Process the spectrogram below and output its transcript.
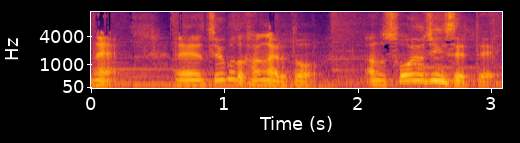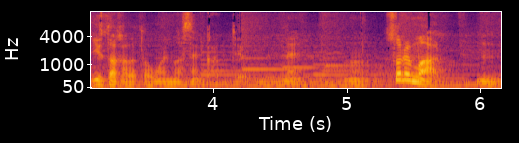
ね。えー、ということを考えるとあのそういう人生って豊かだと思いませんかっていうね、うん、それもある、うん。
